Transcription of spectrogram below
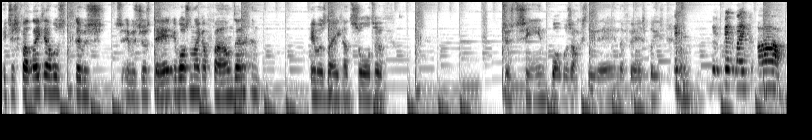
it just felt like I was, there was, it was just there. It wasn't like I found anything. It was like I'd sort of just seen what was actually there in the first place. It's a Um, bit, bit like ah,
